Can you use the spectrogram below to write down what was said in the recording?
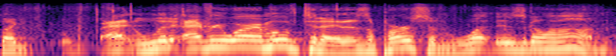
Like, at, everywhere I move today, there's a person. What is going on?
